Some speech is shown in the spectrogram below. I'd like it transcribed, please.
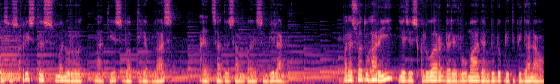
Yesus Kristus menurut Matius bab 13 ayat 1 sampai 9. Pada suatu hari Yesus keluar dari rumah dan duduk di tepi danau.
